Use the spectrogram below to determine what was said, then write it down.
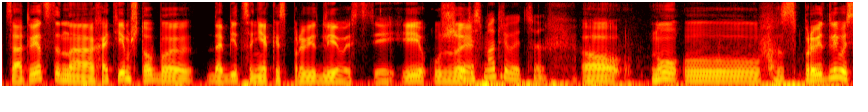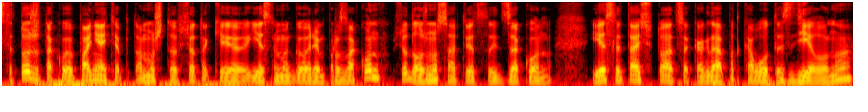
соответственно, хотим, чтобы чтобы добиться некой справедливости. И уже... Пересматривается? Э, ну, справедливость это тоже такое понятие, потому что все-таки, если мы говорим про закон, все должно соответствовать закону. Если та ситуация, когда под кого-то сделано,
